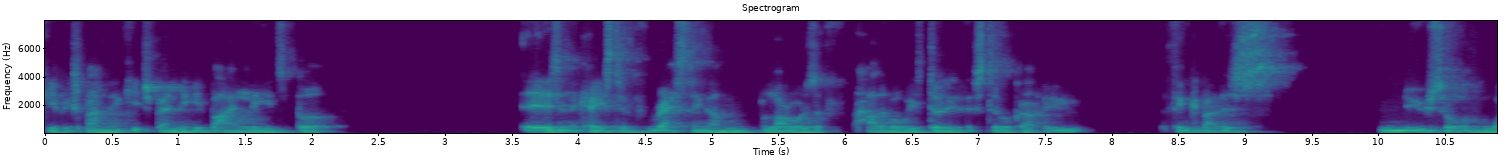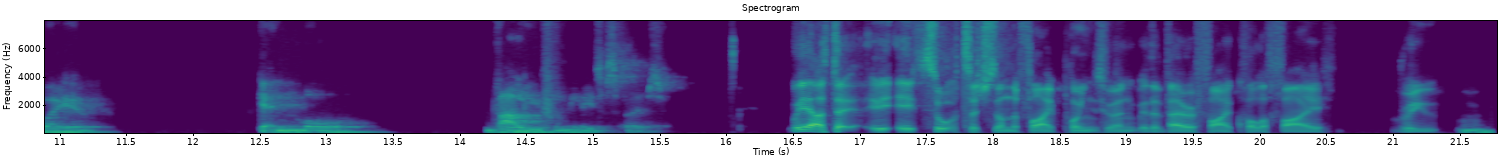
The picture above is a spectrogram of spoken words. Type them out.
keep expanding, keep spending, keep buying leads, but it isn't a case of resting on the laurels of how they've always done it. They've still got to think about this new sort of way of getting more value from the leads, I suppose. Well, yeah, I think it, it, sort of touches on the five points we went with a verify, qualify, route, mm.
